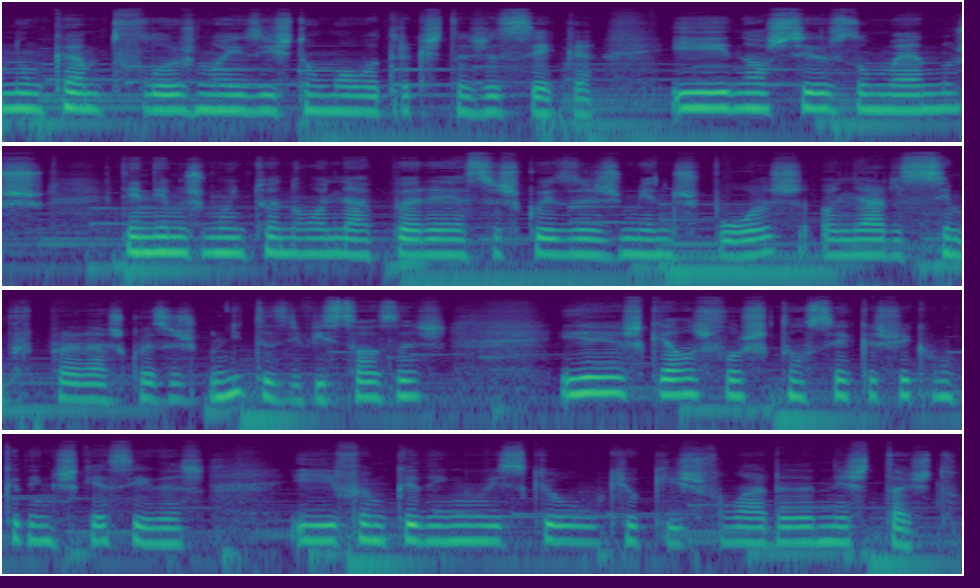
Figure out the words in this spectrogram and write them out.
num campo de flores não existe uma ou outra que esteja seca. E nós seres humanos tendemos muito a não olhar para essas coisas menos boas, olhar sempre para as coisas bonitas e viçosas. E aquelas flores que estão secas ficam um bocadinho esquecidas. E foi um bocadinho isso que eu, que eu quis falar eh, neste texto.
